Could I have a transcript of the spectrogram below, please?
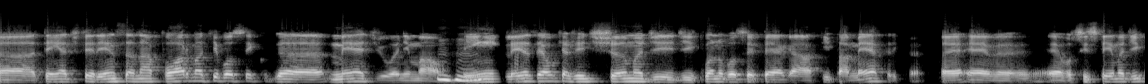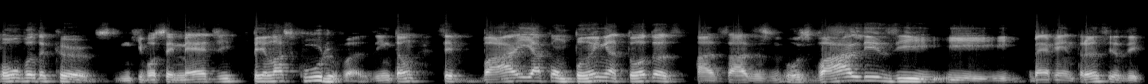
Uh, tem a diferença na forma que você uh, mede o animal. Uhum. Em inglês é o que a gente chama de, de quando você pega a fita métrica, é, é, é, o sistema de over the curves, em que você mede pelas curvas. Então, você vai e acompanha todas as, as os vales e, e né, reentrâncias, e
